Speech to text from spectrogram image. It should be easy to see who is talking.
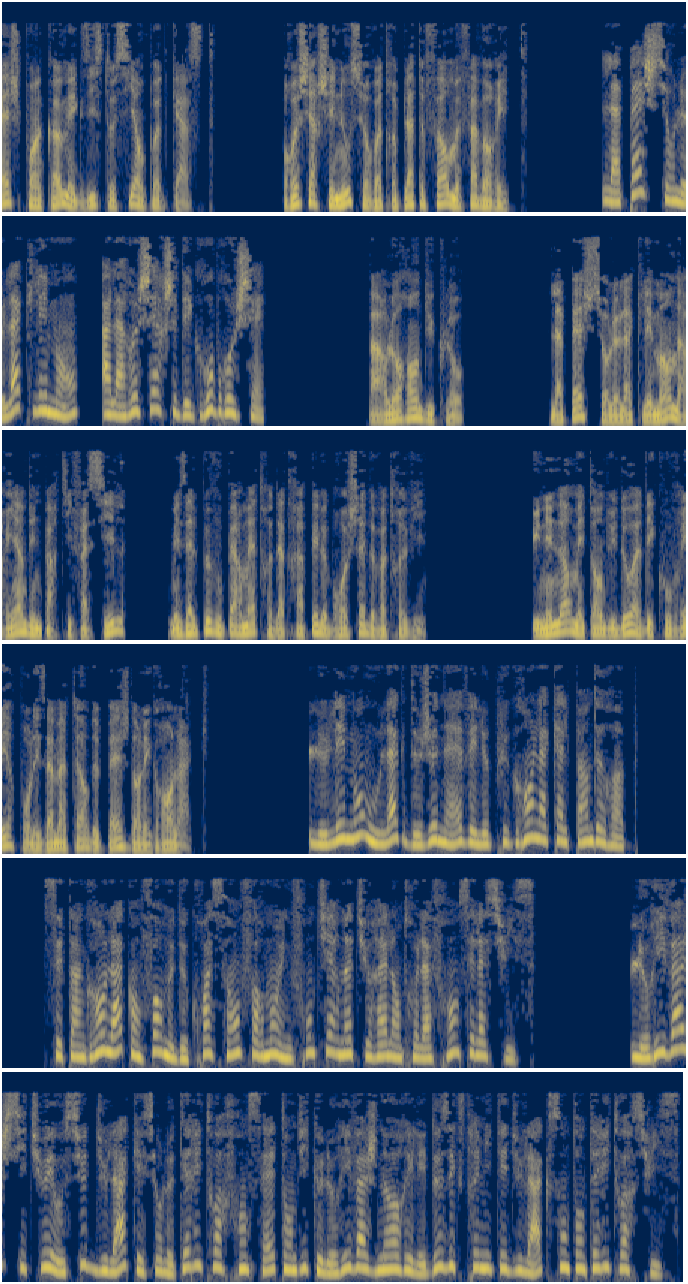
Speaker 1: pêche.com existe aussi en podcast. Recherchez-nous sur votre plateforme favorite.
Speaker 2: La pêche sur le lac Léman, à la recherche des gros brochets.
Speaker 1: Par Laurent Duclos. La pêche sur le lac Léman n'a rien d'une partie facile, mais elle peut vous permettre d'attraper le brochet de votre vie. Une énorme étendue d'eau à découvrir pour les amateurs de pêche dans les grands lacs.
Speaker 2: Le Léman ou lac de Genève est le plus grand lac alpin d'Europe. C'est un grand lac en forme de croissant formant une frontière naturelle entre la France et la Suisse. Le rivage situé au sud du lac est sur le territoire français tandis que le rivage nord et les deux extrémités du lac sont en territoire suisse.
